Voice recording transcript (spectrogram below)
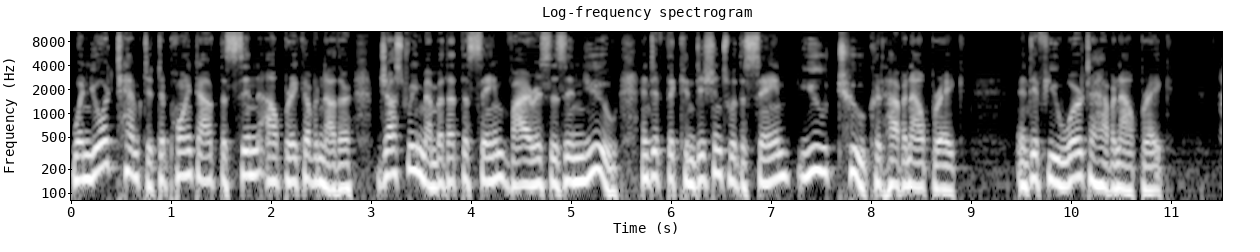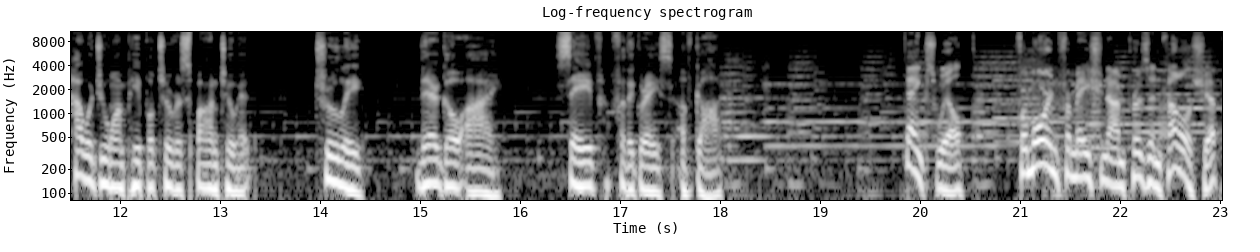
When you're tempted to point out the sin outbreak of another, just remember that the same virus is in you, and if the conditions were the same, you too could have an outbreak. And if you were to have an outbreak, how would you want people to respond to it? Truly, there go I, save for the grace of God. Thanks, Will. For more information on Prison Fellowship,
